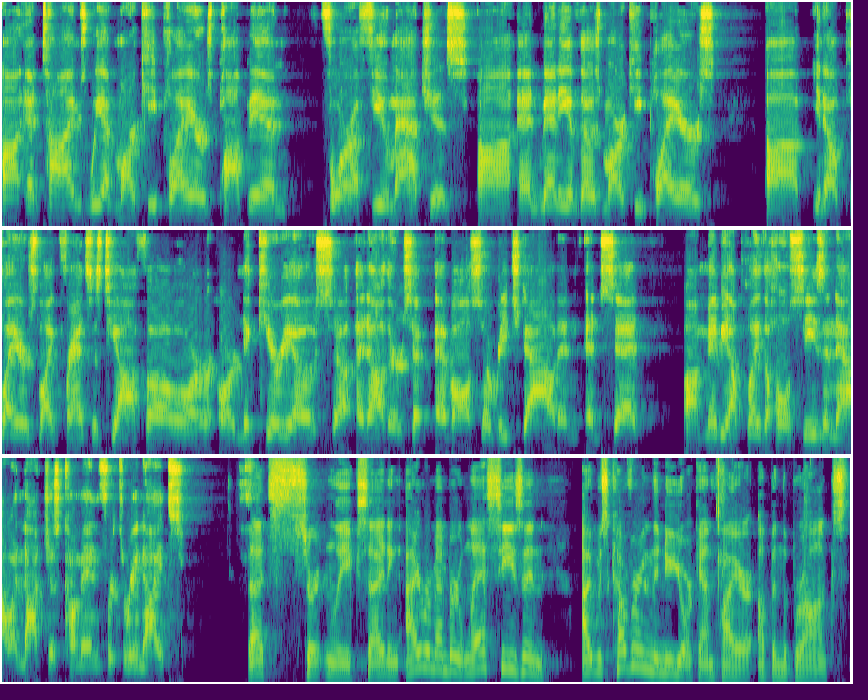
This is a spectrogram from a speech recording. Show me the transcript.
uh, at times we have marquee players pop in for a few matches, uh, and many of those marquee players, uh, you know, players like Frances Tiafoe or or Nick Kyrgios uh, and others have, have also reached out and and said. Uh, maybe I'll play the whole season now and not just come in for three nights. That's certainly exciting. I remember last season I was covering the New York Empire up in the Bronx,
